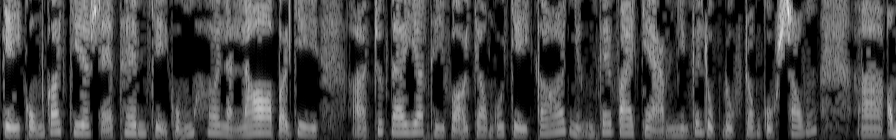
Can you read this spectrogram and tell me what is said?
chị cũng có chia sẻ thêm chị cũng hơi là lo bởi vì à, trước đây á, thì vợ chồng của chị có những cái va chạm những cái lục đục trong cuộc sống. À, ông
